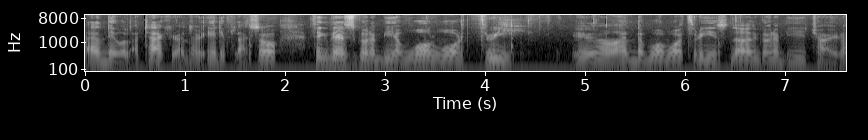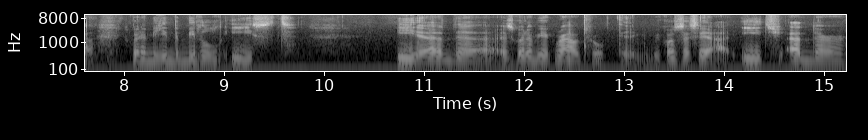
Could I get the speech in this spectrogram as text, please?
and they will attack you under any flag. So I think there's going to be a World War Three, you know, and the World War Three is not going to be China. It's going to be in the Middle East. And uh, it's going to be a ground troop thing because they say uh, each under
